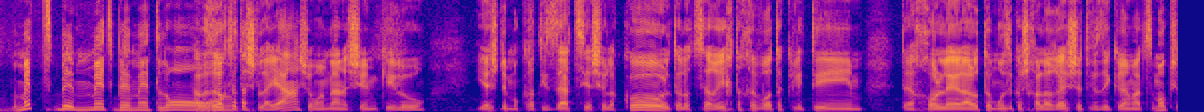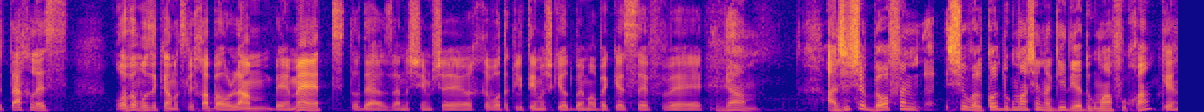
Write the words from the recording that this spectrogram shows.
באמת, באמת, באמת לא... אבל זה לא קצת אשליה שאומרים לאנשים, כאילו, יש דמוקרטיזציה של הכל, אתה לא צריך את החברות תקליטים, אתה יכול אה, להעלות את המוזיקה שלך לרשת וזה יקרה מעצמו, כשתכלס, רוב המוזיקה המצליחה בעולם באמת, אתה יודע, זה אנשים שחברות תקליטים משקיעות בהם הרבה כסף, ו... גם. אני חושב שבאופן, שוב, על כל דוגמה שנגיד יהיה דוגמה הפוכה, כן.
